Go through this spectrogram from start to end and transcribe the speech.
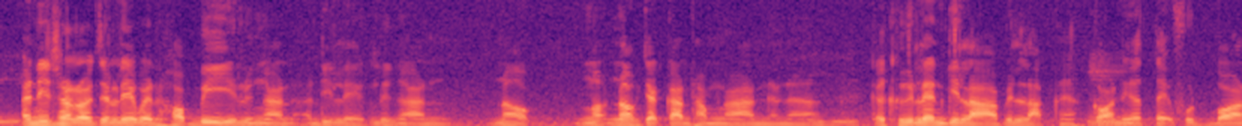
นี้ อันนี้ถ้าเราจะเรียกเป็นฮ็อบบี้หรืองานอดิเรกหรืองานนอกนอกนอกจากการทำงานนะนะอือฮึก็คือเล่นกีฬาเป็นหลักนะอืมก่อนนี้ก็เตะฟุตบอล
